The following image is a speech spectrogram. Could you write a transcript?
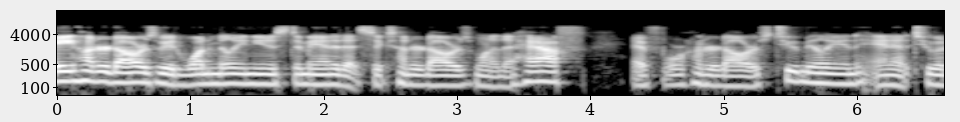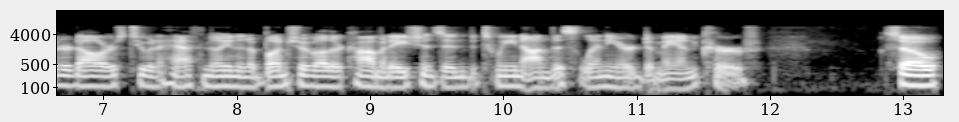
$800 we had 1 million units demanded. At $600 one and a half. At $400 2 million and at $200 two and a half million and a bunch of other combinations in between on this linear demand curve. So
